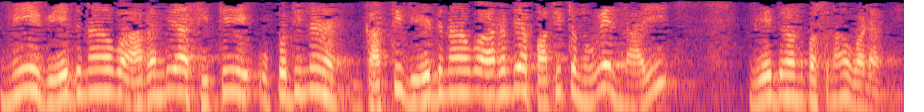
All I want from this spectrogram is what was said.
මේ වේදනාව ආරම්භය සිටේ උපදින ගති වේදනාව ආරම්භය පතිත නොවෙන්නයි වේදනානුපස්සනාව වඩන්නේ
